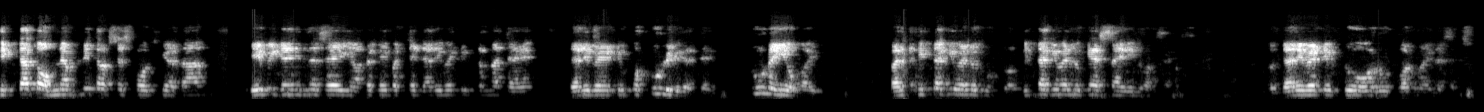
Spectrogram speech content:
थीटा तो हमने अपनी तरफ़ से सपोज़ किया था। ये भी डेंजरस है, यहाँ पे कई बच्चे डेरिवेटिव करना चाहें डेरिवेटिव को टू लिख देते हैं। टू नहीं होगा ये। पहले थीटा की वैल्यू पुट करो। थीटा की वैल्यू क्या है? साइन इनवर्स है। तो derivative two over root one minus x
